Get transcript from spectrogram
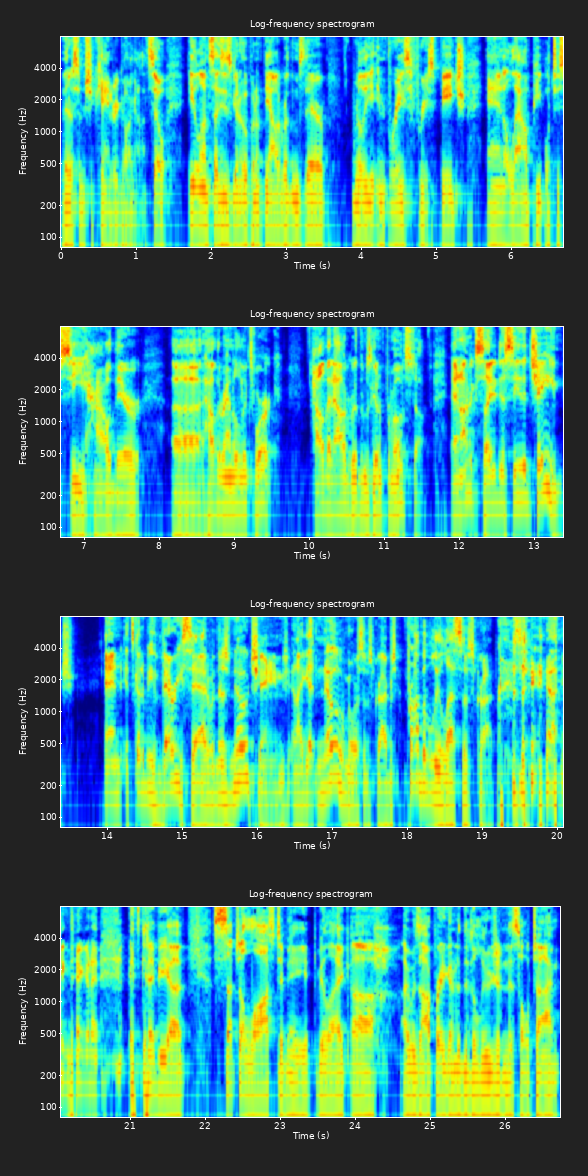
there's some chicanery going on. So Elon says he's going to open up the algorithms there, really embrace free speech, and allow people to see how their uh, how their analytics work, how that algorithm is going to promote stuff. And I'm excited to see the change. And it's going to be very sad when there's no change and I get no more subscribers, probably less subscribers. They're going to, it's going to be a, such a loss to me to be like, oh, I was operating under the delusion this whole time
